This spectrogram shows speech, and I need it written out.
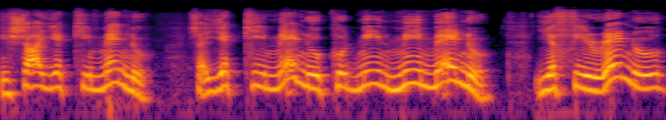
Isha yekimenu. So yekimenu could mean mimenu. Yefirenu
